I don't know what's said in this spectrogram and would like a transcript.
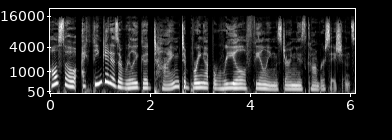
Also, I think it is a really good time to bring up real feelings during these conversations.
